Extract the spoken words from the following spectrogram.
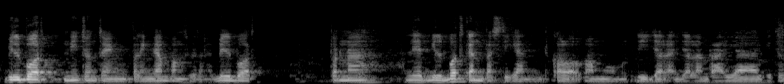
billboard. Ini contoh yang paling gampang sebetulnya. Billboard. Pernah lihat billboard kan pasti kan kalau kamu di jalan-jalan raya gitu.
